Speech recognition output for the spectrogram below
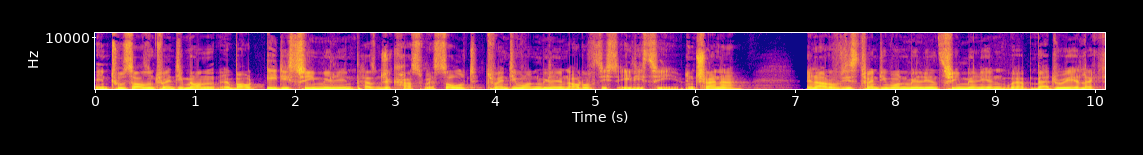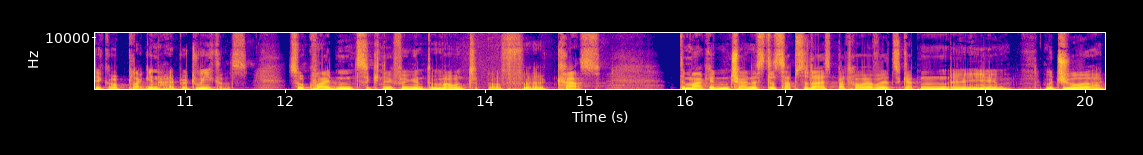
In 2021, about 83 million passenger cars were sold, 21 million out of these 83 in China. And out of these 21 million, 3 million were battery electric or plug in hybrid vehicles. So, quite a significant amount of uh, cars. The market in China is still subsidized, but however, it's gotten a mature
